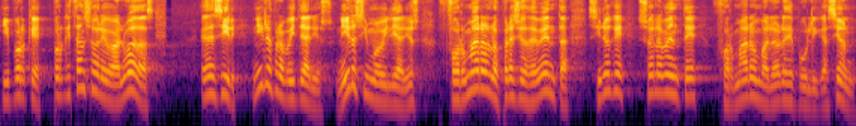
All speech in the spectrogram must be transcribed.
¿Y por qué? Porque están sobrevaluadas. Es decir, ni los propietarios ni los inmobiliarios formaron los precios de venta, sino que solamente formaron valores de publicación.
